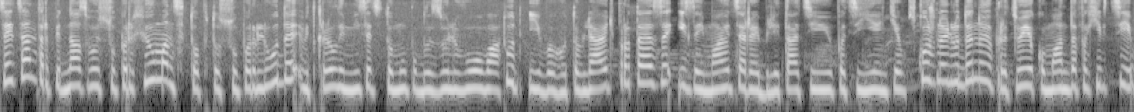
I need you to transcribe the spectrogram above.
Цей центр під назвою Superhumans, тобто суперлюди, відкрили місяць тому поблизу Львова. Тут і виготовляють протези, і займаються реабілітацією пацієнтів. З кожною людиною працює команда фахівців:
